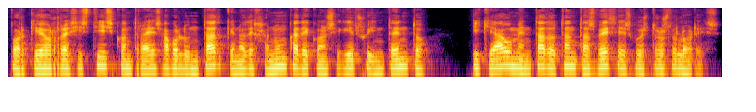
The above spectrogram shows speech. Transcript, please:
por qué os resistís contra esa voluntad que no deja nunca de conseguir su intento y que ha aumentado tantas veces vuestros dolores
